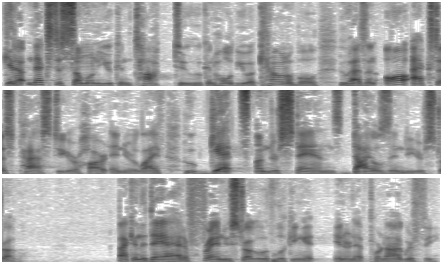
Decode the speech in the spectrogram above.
Get up next to someone you can talk to, who can hold you accountable, who has an all access pass to your heart and your life, who gets, understands, dials into your struggle. Back in the day, I had a friend who struggled with looking at internet pornography.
